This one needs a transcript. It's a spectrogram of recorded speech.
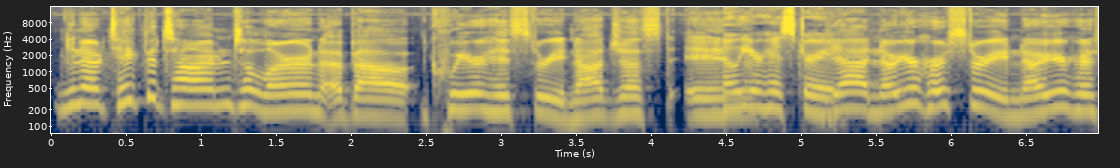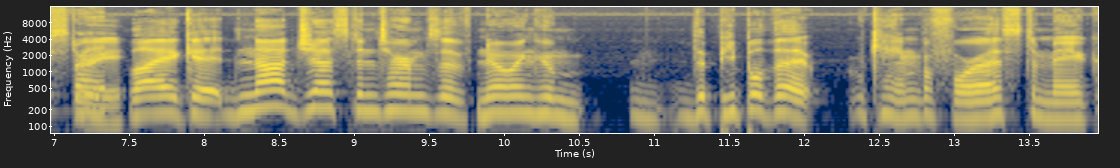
you know, take the time to learn about queer history, not just in. know your history Yeah, know your history. Know your history. Like, uh, not just in terms of knowing who the people that came before us to make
